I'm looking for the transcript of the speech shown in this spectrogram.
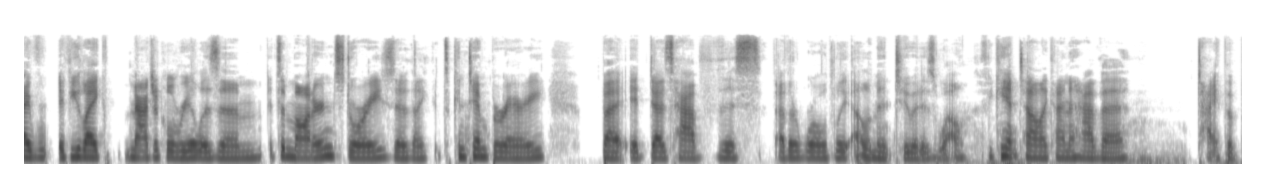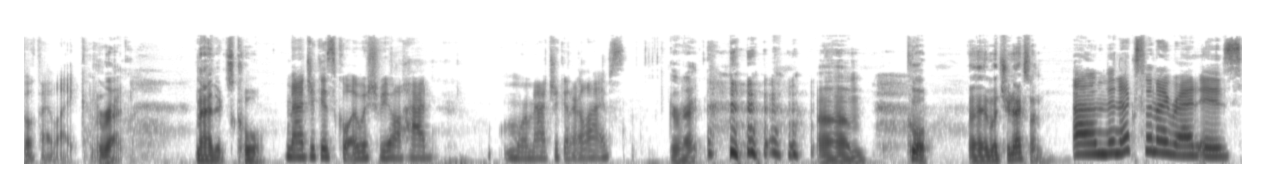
I if you like magical realism, it's a modern story, so like it's contemporary, but it does have this otherworldly element to it as well. If you can't tell, I kind of have a type of book I like. Right. Magic's cool. Magic is cool. I wish we all had more magic in our lives. Right. Um, cool. And what's your next one? Um, the next one I read is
